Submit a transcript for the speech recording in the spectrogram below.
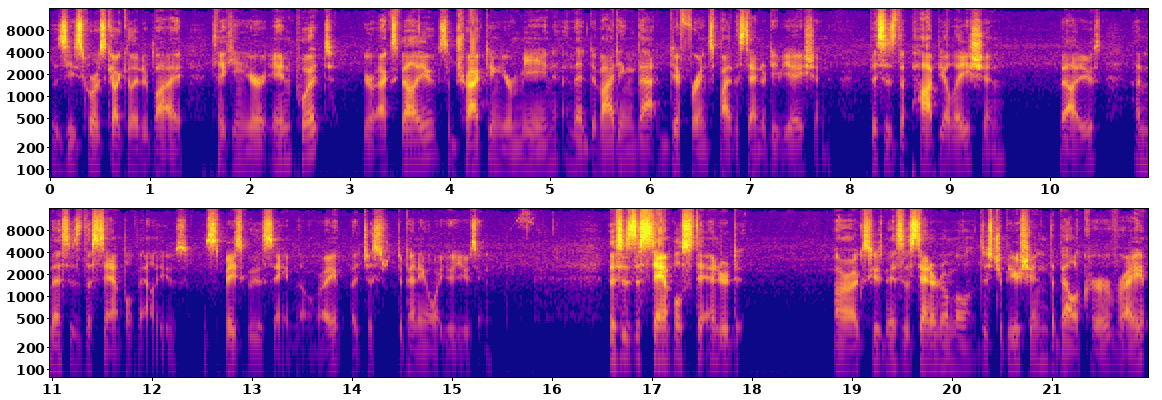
The z-score is calculated by taking your input, your x value, subtracting your mean, and then dividing that difference by the standard deviation. This is the population values, and this is the sample values. It's basically the same though, right? But just depending on what you're using. This is the sample standard, or excuse me, this is standard normal distribution, the bell curve, right?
